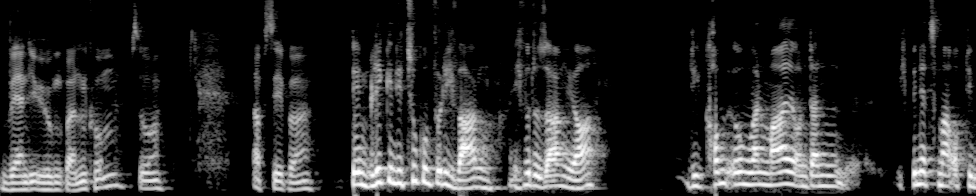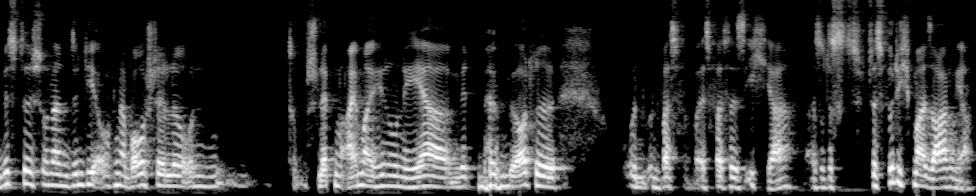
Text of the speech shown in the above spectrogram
Werden die irgendwann kommen, so absehbar? Den Blick in die Zukunft würde ich wagen. Ich würde sagen, ja, die kommen irgendwann mal und dann, ich bin jetzt mal optimistisch und dann sind die auf einer Baustelle und schleppen einmal hin und her mit Mörtel und, und was, was, was weiß ich, ja. Also das, das würde ich mal sagen, ja.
